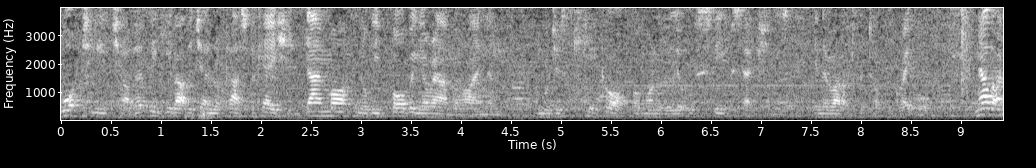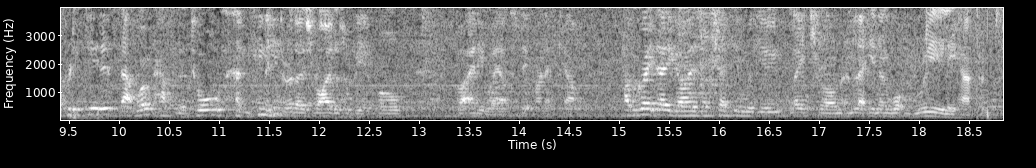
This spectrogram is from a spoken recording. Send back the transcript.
watching each other, thinking about the general classification. Dan Martin will be bobbing around behind them. and we'll just kick off on one of the little steep sections in the run up to the top of Great Orme. Now that I predicted it, that won't happen at all, and neither of those riders will be involved. But anyway, I'll stick my neck out. Have a great day, guys. I'll check in with you later on and let you know what really happened.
